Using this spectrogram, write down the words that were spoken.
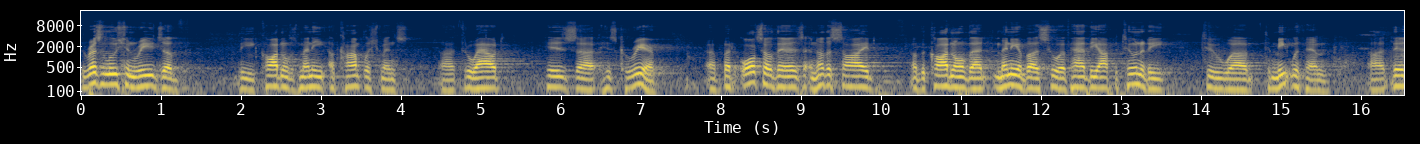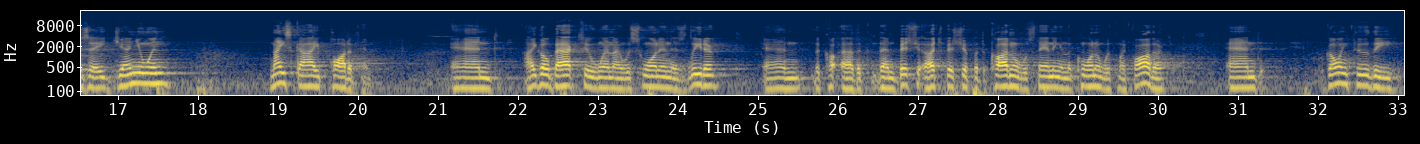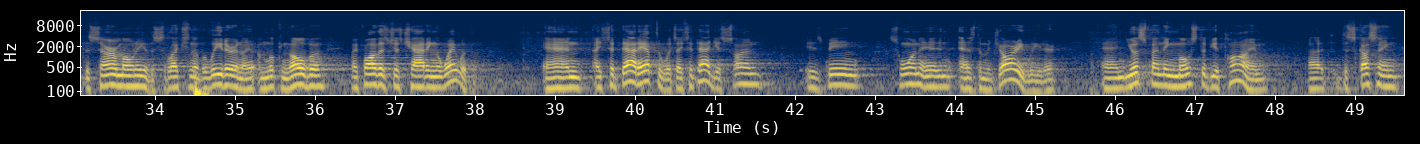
the resolution reads of the Cardinal's many accomplishments uh, throughout his, uh, his career. Uh, but also, there's another side of the Cardinal that many of us who have had the opportunity to, uh, to meet with him, uh, there's a genuine, nice guy part of him. And I go back to when I was sworn in as leader, and the, uh, the then bishop, Archbishop, but the Cardinal was standing in the corner with my father, and going through the, the ceremony, of the selection of a leader, and I, I'm looking over, my father's just chatting away with him. And I said, Dad, afterwards, I said, Dad, your son is being sworn in as the majority leader, and you're spending most of your time uh, discussing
